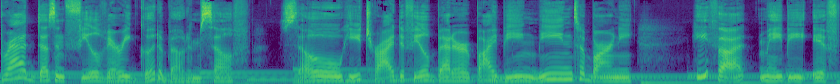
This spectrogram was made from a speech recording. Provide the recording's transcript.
Brad doesn't feel very good about himself. So he tried to feel better by being mean to Barney. He thought maybe if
